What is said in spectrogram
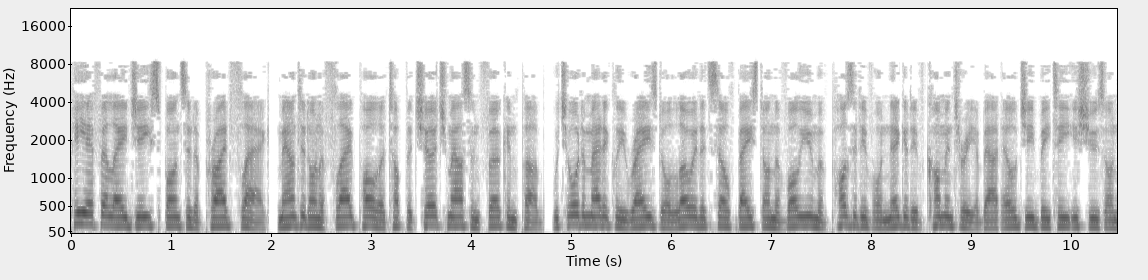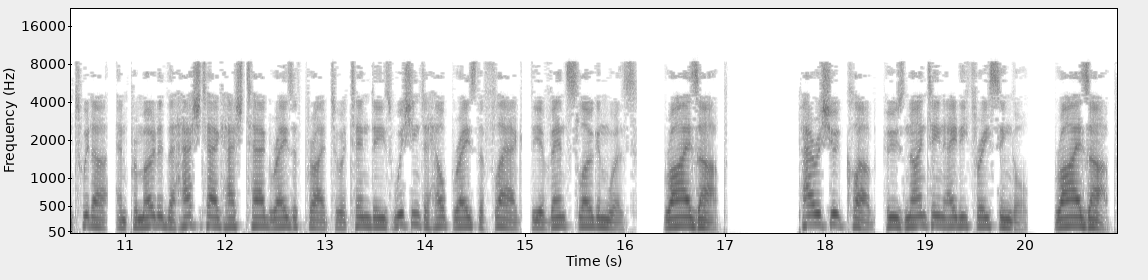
PFLAG sponsored a pride flag, mounted on a flagpole atop the Church Mouse and Firkin pub, which automatically raised or lowered itself based on the volume of positive or negative commentary about LGBT issues on Twitter, and promoted the hashtag hashtag RaiseUpPride to attendees wishing to help raise the flag. The event's slogan was, Rise Up. Parachute Club, whose 1983 single, Rise Up,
